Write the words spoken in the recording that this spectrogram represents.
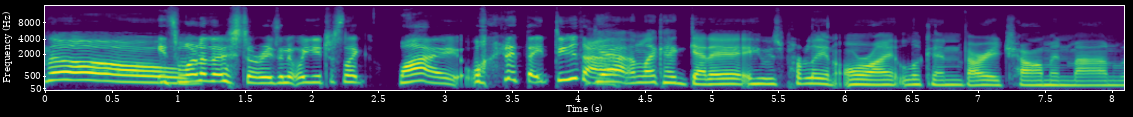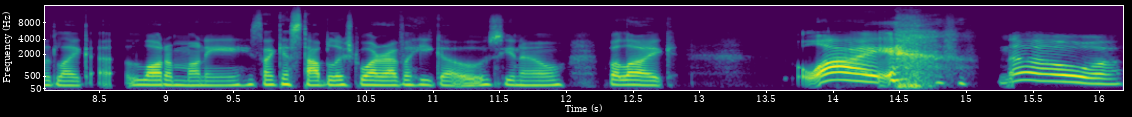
No. It's one of those stories, isn't it, where you're just like, why? Why did they do that? Yeah, and like I get it. He was probably an alright looking, very charming man with like a lot of money. He's like established wherever he goes, you know. But like, why? no.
